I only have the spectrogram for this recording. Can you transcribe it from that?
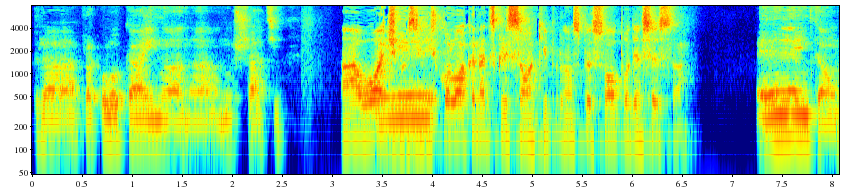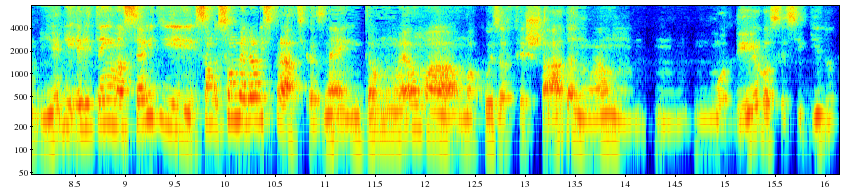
para colocar aí no, na, no chat. Ah, ótimo. É... A gente coloca na descrição aqui para o nosso pessoal poder acessar. É, então. E ele, ele tem uma série de. São, são melhores práticas, né? Então, não é uma, uma coisa fechada, não é um, um, modelo a ser seguido,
